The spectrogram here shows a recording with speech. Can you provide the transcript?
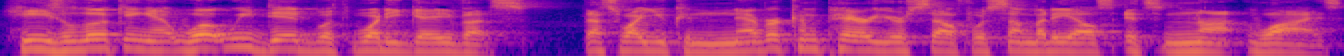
he's looking at what we did with what he gave us. That's why you can never compare yourself with somebody else. It's not wise.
